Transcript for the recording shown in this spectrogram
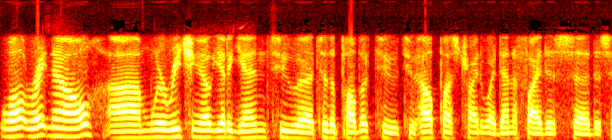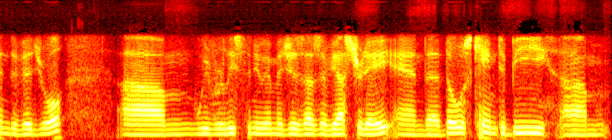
Well, right now um, we're reaching out yet again to uh, to the public to to help us try to identify this uh, this individual. Um, we've released the new images as of yesterday, and uh, those came to be um,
